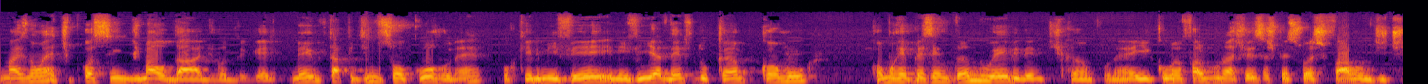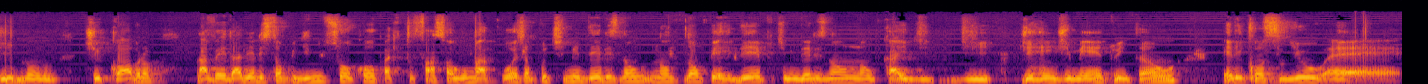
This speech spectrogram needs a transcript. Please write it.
mas não é tipo assim de maldade, Rodrigo. Ele meio que está pedindo socorro, né? Porque ele me vê, ele me via dentro do campo como como representando ele dentro de campo, né? E como eu falo, às vezes as pessoas falam de ti, Bruno, te cobram, na verdade eles estão pedindo socorro para que tu faça alguma coisa para o time deles não, não, não perder, para o time deles não, não cair de, de, de rendimento, então ele conseguiu é,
